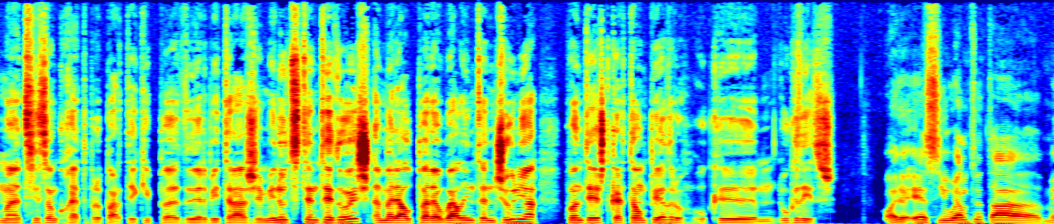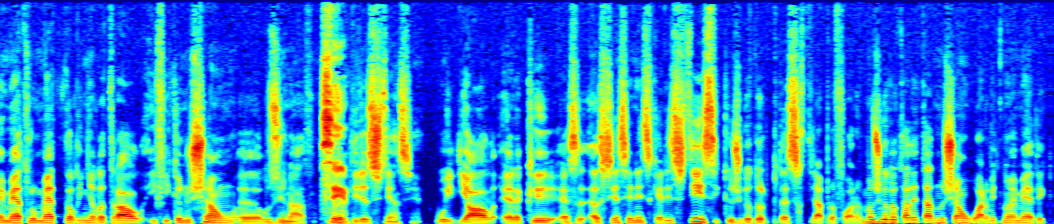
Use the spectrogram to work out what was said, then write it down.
Uma decisão correta por parte da equipa de arbitragem. Minuto 72, amarelo para Wellington Júnior. Quanto a este cartão, Pedro, o que, o que dizes? Olha, é assim, o Wellington está meio metro, um metro da linha lateral e fica no chão uh, lesionado. Sim. pedir assistência. O ideal era que essa assistência nem sequer existisse e que o jogador pudesse retirar para fora. Mas o jogador está deitado no chão, o árbitro não é médico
